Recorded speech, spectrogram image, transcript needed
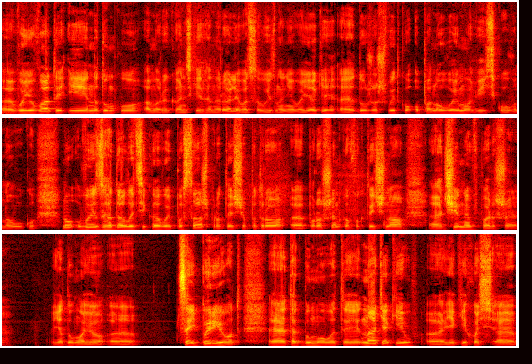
е, воювати. І на думку американських генералів, а це визнані вояки, е, дуже швидко опановуємо військову науку. Ну, ви згадали цікавий пасаж про те, що Петро е, Порошенко фактично чи не вперше. Я думаю, цей період, е, так би мовити, натяків, е, якихось е,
